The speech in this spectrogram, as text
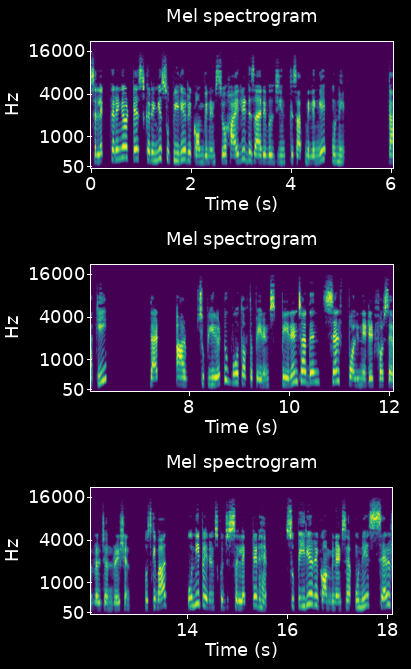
select करेंगे और टेस्ट करेंगे सुपीरियर रिकॉम्बिनेंट्स जो हाईली डिजायरेबल जीन्स के साथ मिलेंगे उन्हें। ताकि that are superior to both of the parents parents are then self pollinated for several generation उसके बाद उन्हीं पेरेंट्स को जो सिलेक्टेड हैं सुपीरियर रिकॉम्बिनेंट्स है, उन्हें सेल्फ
